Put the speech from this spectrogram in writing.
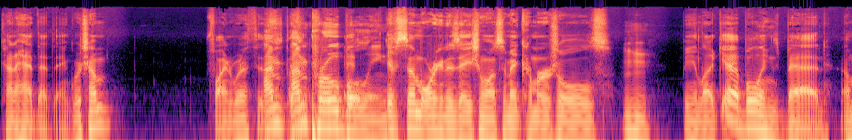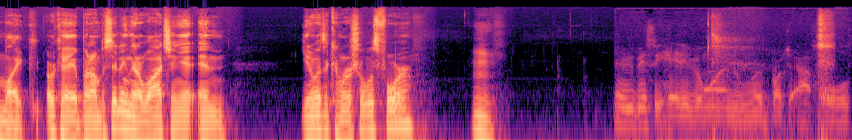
Kind of had that thing, which I'm fine with. If- I'm if- I'm pro bullying. if some organization wants to make commercials mm-hmm. being like, yeah, bullying's bad, I'm like, okay, but I'm sitting there watching it and you know what the commercial was for? Mm. Yeah, we basically hate everyone and we're a bunch of assholes.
